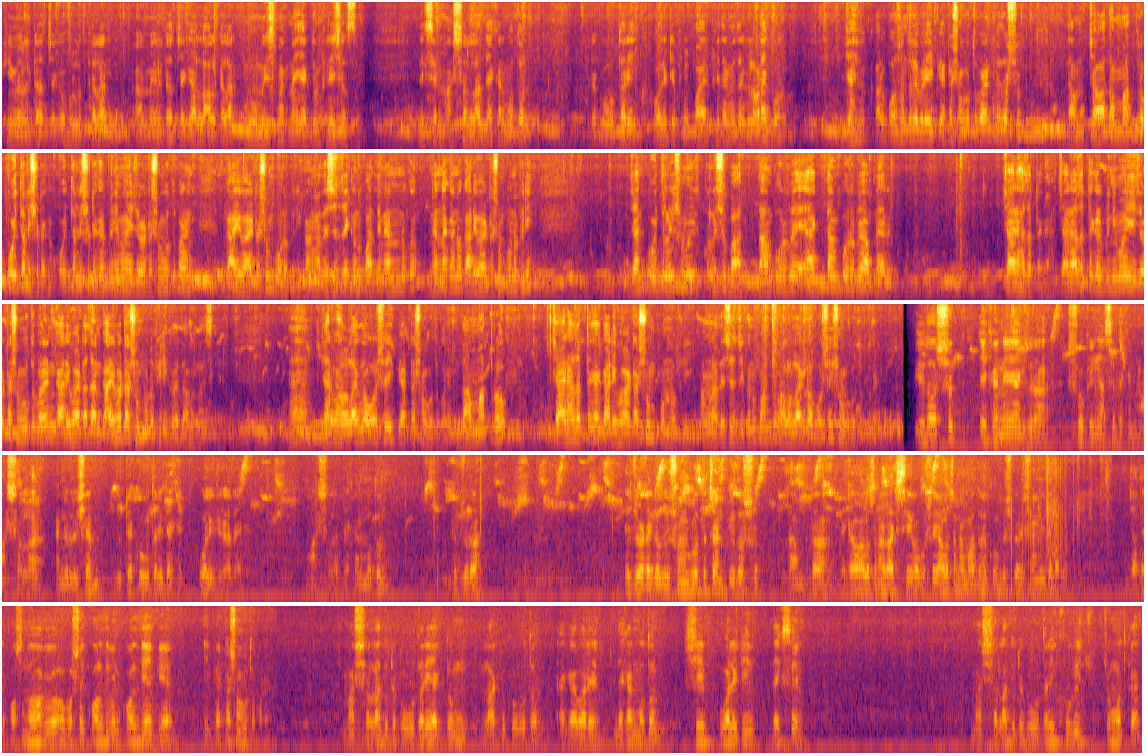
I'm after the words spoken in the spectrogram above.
ফিমেলটা হচ্ছে হলুদ কালার আর মেলটা হচ্ছে লাল কালার কোনো মিসমার্ক নাই, একদম ফ্রেশ আছে। দেখছেন মার্শাল্লাহ দেখার মতন এটা কবুতারি কোয়ালিটি ফুল পায়ের ফেদার মেদারগুলো অনেক বড়। যাই হোক আরও পছন্দ এবার এই পেয়ারটা সঙ্গে করতে পারেন, প্রিয় দর্শক। দাম চাওয়া দাম মাত্র পঁয়তাল্লিশশো টাকা। পঁয়তাল্লিশশো টাকার বিনিময়ে এই জোড়াটা সঙ্গে করতে পারেন। গাড়ি ভাড়াটা সম্পূর্ণ ফ্রি বাংলাদেশের যে কোনো প্রান্তে নেন না কেন গাড়ি ভাড়াটা সম্পূর্ণ ফ্রি যান পঁয়তাল্লিশ পঁয়তাল্লিশশো বাদ দাম পড়বে, এক দাম পড়বে আপনার চার হাজার টাকা। চার হাজার টাকার বিনিময়ে এই জোড়াটা সঙ্গে করতে পারেন, গাড়ি ভাড়াটা যান গাড়ি ভাড়াটা সম্পূর্ণ ফ্রি করে দেওয়া হলো আজকে। হ্যাঁ যার ভালো লাগবে অবশ্যই এই পেয়ারটা সঙ্গে করতে পারেন। দাম মাত্র চার হাজার টাকা, গাড়ি ভাড়াটা সম্পূর্ণ ফ্রি বাংলাদেশের যে কোনো প্রান্তে ভালো লাগলে অবশ্যই সঙ্গে করতে পারেন। প্রিয় দর্শক, এখানে একজোড়া শোকিং আছে, দেখেন মার্শাল্লাহ অ্যান্ডোলিশন দুটা কবুতরই দেখেন কোয়ালিটিটা দেখেন। মার্শাল্লাহ দেখার মতন একটা জোড়া। এই জোড়াটাকে যদি সঙ্গে করতে চান, প্রিয় দর্শক, দামটা এটাও আলোচনা রাখছি। অবশ্যই আলোচনার মাধ্যমে কম বেশি করে সঙ্গে নিতে পারবেন। যাদের পছন্দ হবে, অবশ্যই কল দিবেন। কল দিয়ে পেয়ার এই পেয়ারটা সঙ্গে করতে পারেন। মার্শাল্লাহ দুটো কবুতরই একদম লাড্ডু কবুতর। একেবারে দেখার মতন শেপ কোয়ালিটি দেখছেন? মার্শাল্লাহ দুটো কবুতরই খুবই চমৎকার।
